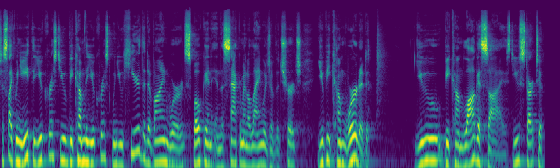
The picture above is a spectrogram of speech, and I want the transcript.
just like when you eat the Eucharist, you become the Eucharist. When you hear the divine word spoken in the sacramental language of the church, you become worded. You become logicized. You start to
